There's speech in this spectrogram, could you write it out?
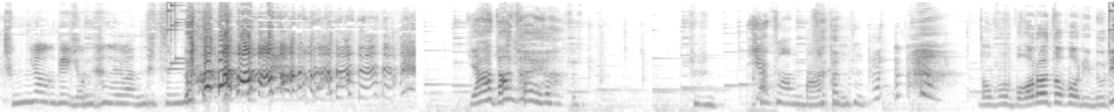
중력에 영향을 받는 중력. 야 나나야. 사구한다. 너무 멀어져 버린 우리.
